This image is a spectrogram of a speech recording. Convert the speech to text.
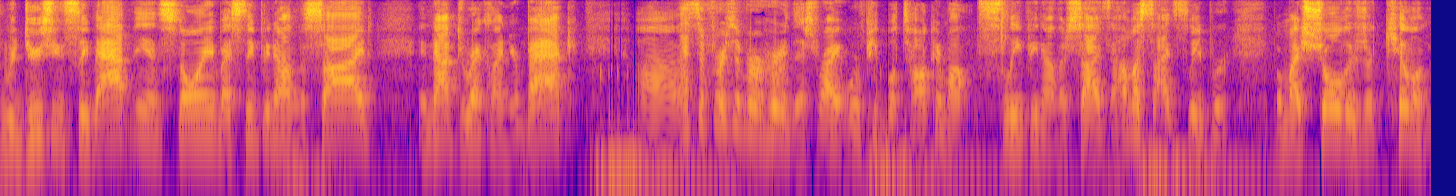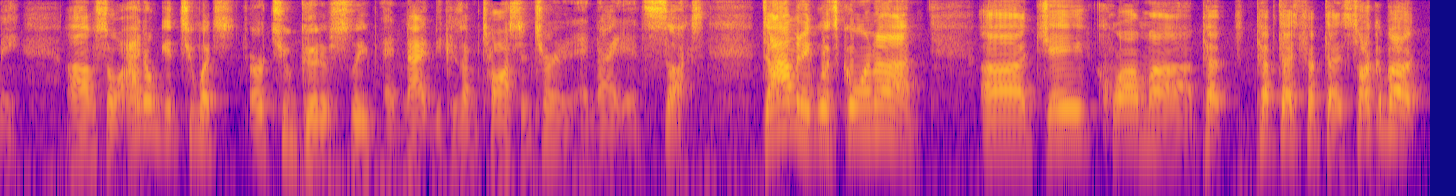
reducing sleep apnea and snoring by sleeping on the side side and not directly on your back. Uh, that's the first I've ever heard of this, right? Where people talking about sleeping on their sides. Now, I'm a side sleeper, but my shoulders are killing me, um, so I don't get too much or too good of sleep at night because I'm tossing and turning at night. It sucks. Dominic, what's going on? Uh, Jay Kwama, pep, peptides, peptides. Talk about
